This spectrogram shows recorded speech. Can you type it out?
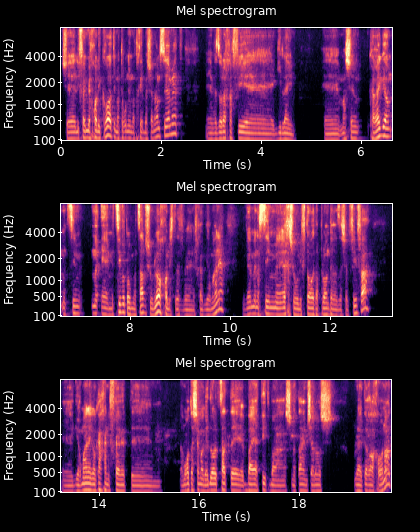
שלפעמים יכול לקרות אם הטורניר מתחיל בשנה מסוימת, וזה הולך לפי גילאים. מה שכרגע מציב, מציב אותו במצב שהוא לא יכול להשתתף בנבחרת גרמניה, והם מנסים איכשהו לפתור את הפלונטר הזה של פיפ"א. גרמניה גם ככה נבחרת, למרות השם הגדול, קצת בעייתית בשנתיים, שלוש, אולי יותר האחרונות,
